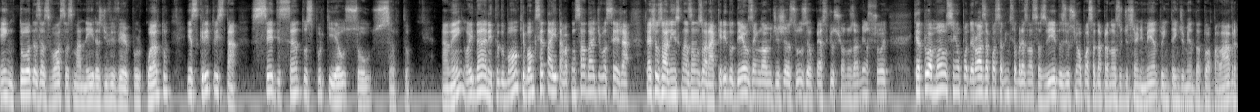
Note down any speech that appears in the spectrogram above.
em todas as vossas maneiras de viver, porquanto escrito está: sede santos, porque eu sou santo. Amém? Oi, Dani, tudo bom? Que bom que você está aí, tava com saudade de você já. Fecha os olhinhos que nós vamos orar. Querido Deus, em nome de Jesus, eu peço que o Senhor nos abençoe que a tua mão, Senhor poderosa, possa vir sobre as nossas vidas e o Senhor possa dar para nós o discernimento, o entendimento da tua palavra.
